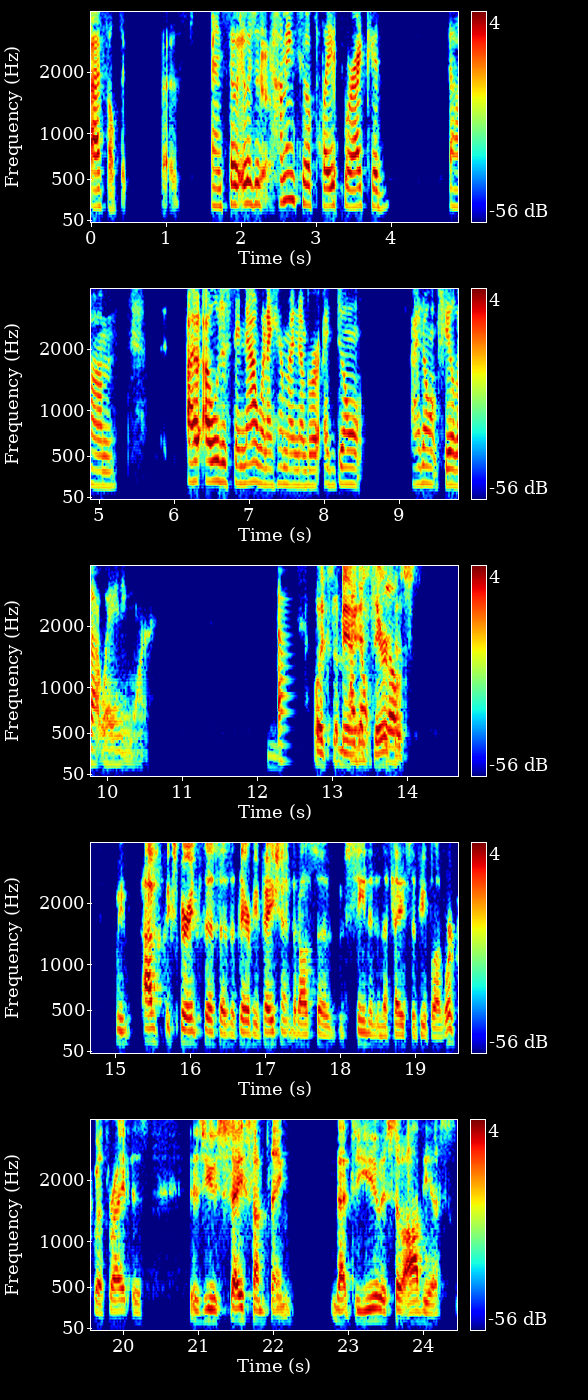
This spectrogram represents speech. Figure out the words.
i felt exposed and so it was just yeah. coming to a place where i could um, I, I will just say now when i hear my number i don't i don't feel that way anymore hmm. uh, well it's i mean I as therapists we i've experienced this as a therapy patient but also seen it in the face of people i've worked with right is is you say something that to you is so obvious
